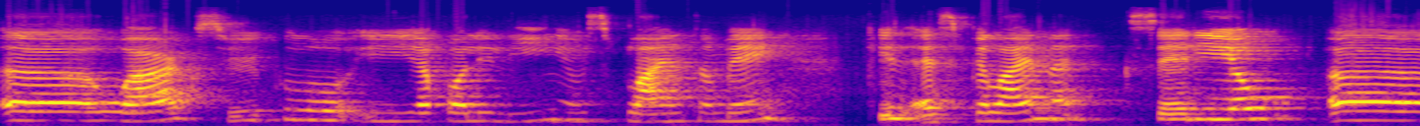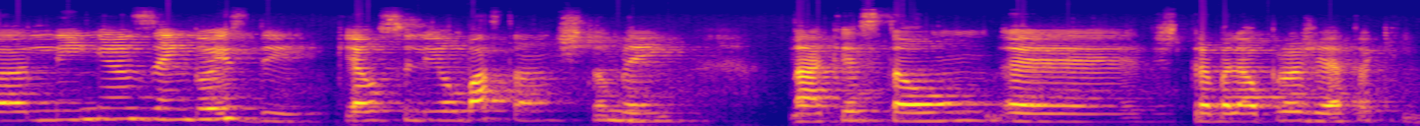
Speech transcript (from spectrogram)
uh, o arco, círculo e a polilinha, o spline também, que é spline, né? Que seriam uh, linhas em 2D, que auxiliam bastante também na questão é, de trabalhar o projeto aqui.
